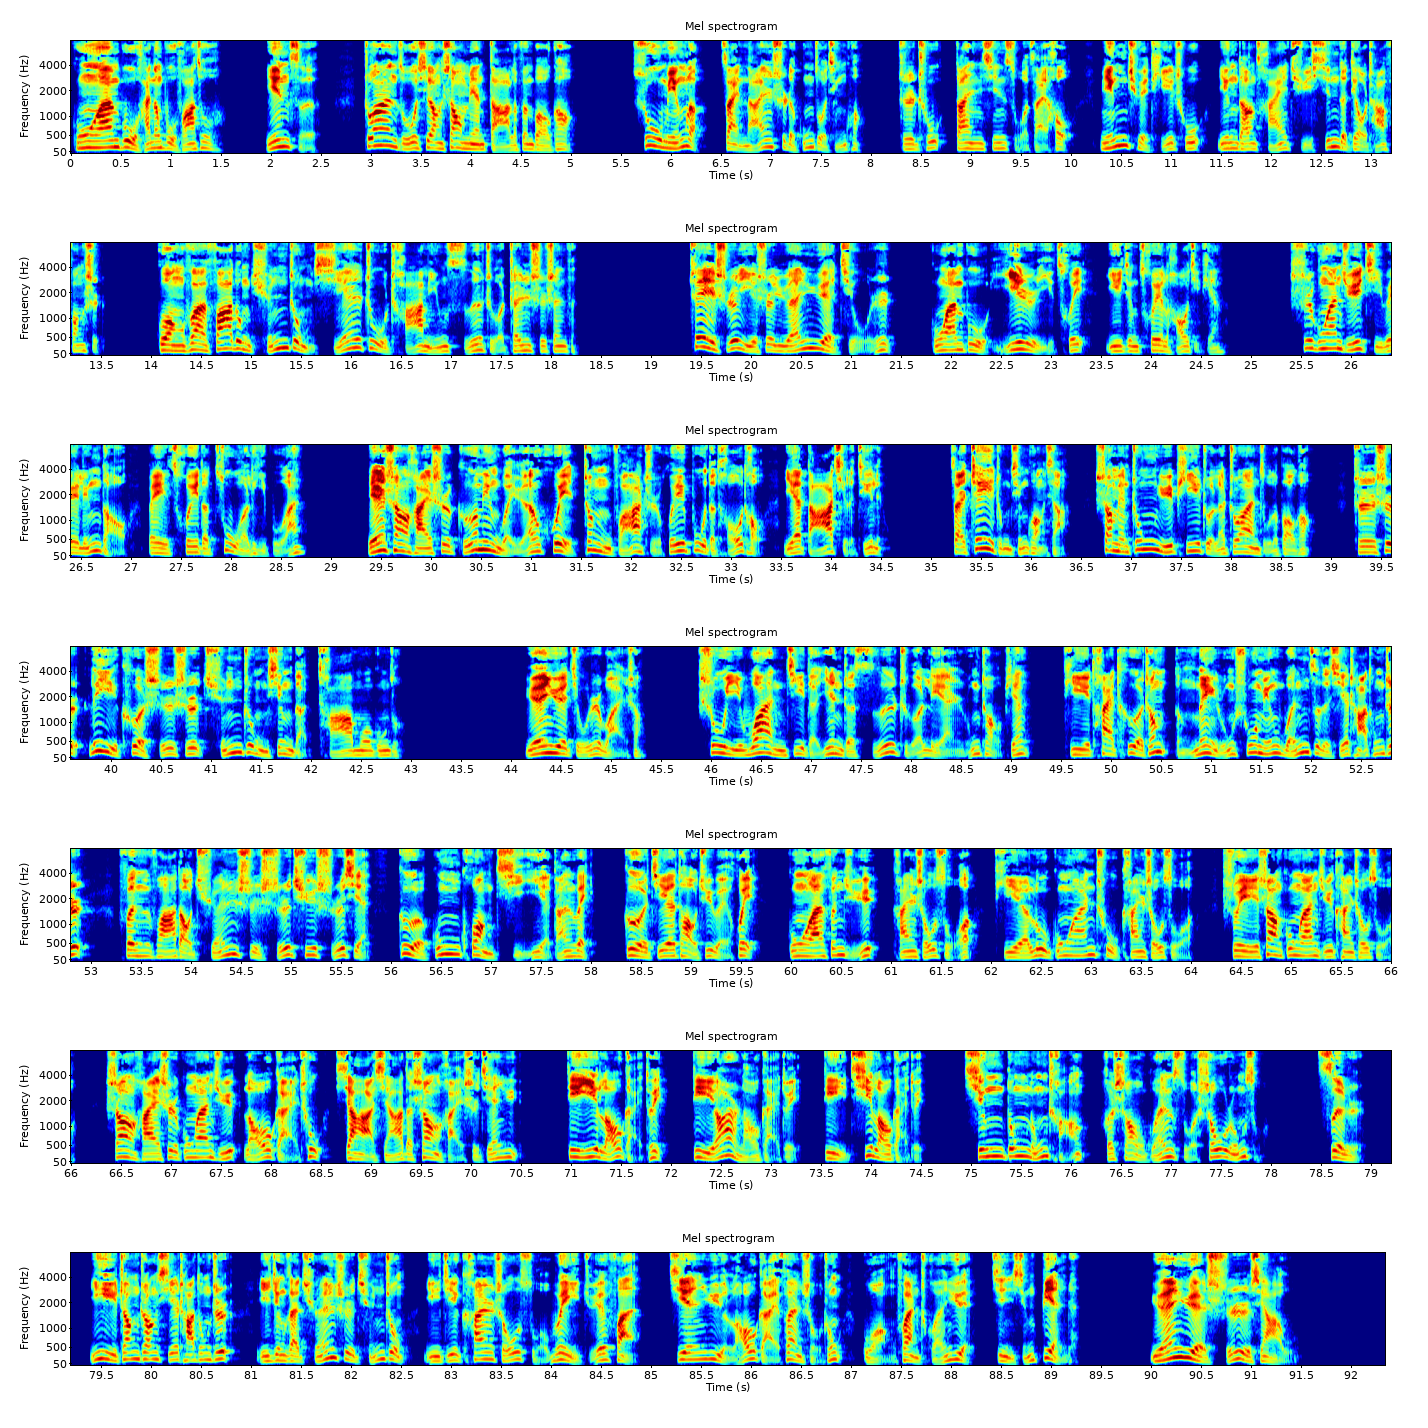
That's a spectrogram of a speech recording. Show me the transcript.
公安部还能不发作？因此，专案组向上面打了份报告，述明了在南市的工作情况，指出担心所在后。明确提出，应当采取新的调查方式，广泛发动群众协助查明死者真实身份。这时已是元月九日，公安部一日一催，已经催了好几天了。市公安局几位领导被催得坐立不安，连上海市革命委员会政法指挥部的头头也打起了激灵。在这种情况下，上面终于批准了专案组的报告。只是立刻实施群众性的查摸工作。元月九日晚上，数以万计的印着死者脸容照片、体态特征等内容说明文字的协查通知，分发到全市十区十县各工矿企业单位、各街道居委会、公安分局、看守所、铁路公安处看守所、水上公安局看守所。上海市公安局劳改处下辖的上海市监狱、第一劳改队、第二劳改队、第七劳改队、青东农场和少管所、收容所。次日，一张张协查通知已经在全市群众以及看守所未决犯、监狱劳改犯手中广泛传阅，进行辨认。元月十日下午，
